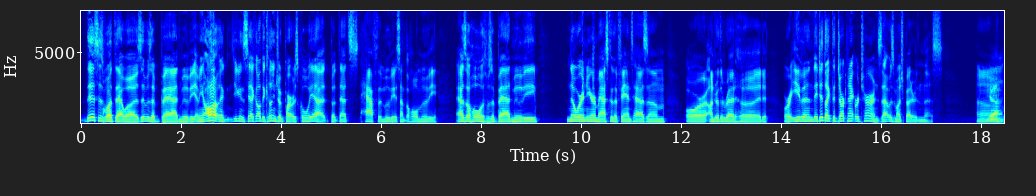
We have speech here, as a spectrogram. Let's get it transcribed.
this is what that was. It was a bad movie. I mean, all like you can say like, oh, the Killing Joke part was cool, yeah, but that's half the movie. It's not the whole movie. As a whole, this was a bad movie. Nowhere near Mask of the Phantasm or Under the Red Hood or even they did like the Dark Knight Returns. That was much better than this. Um, Yeah.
